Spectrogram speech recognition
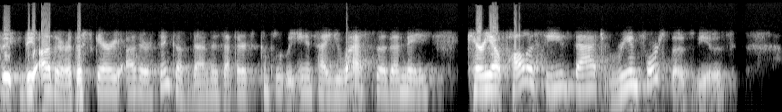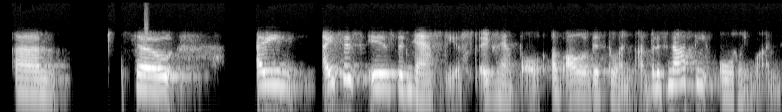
the, the other, the scary other, think of them is that they're completely anti-U.S. So then they carry out policies that reinforce those views. Um, so, I mean, ISIS is the nastiest example of all of this going on, but it's not the only one.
